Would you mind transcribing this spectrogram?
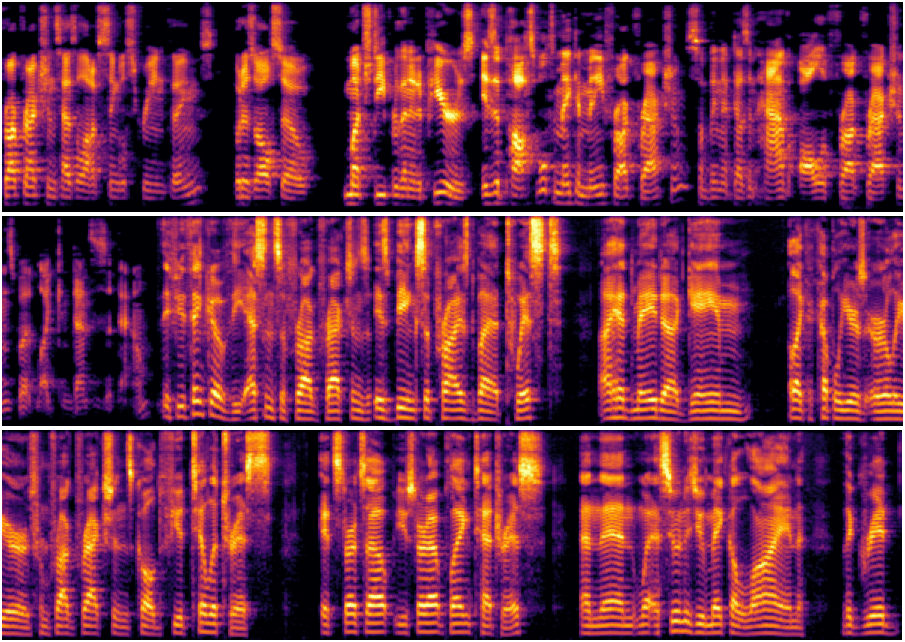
Frog Fractions has a lot of single screen things, but is also much deeper than it appears. Is it possible to make a mini Frog Fractions, something that doesn't have all of Frog Fractions but like condenses it down? If you think of the essence of Frog Fractions is being surprised by a twist, I had made a game like a couple years earlier from Frog Fractions called Futilatris. It starts out you start out playing Tetris, and then when, as soon as you make a line, the grid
